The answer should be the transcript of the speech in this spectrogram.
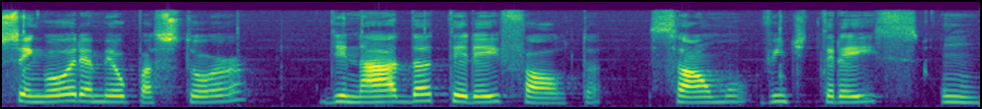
Senhor é meu pastor, de nada terei falta. Salmo 23, 1.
